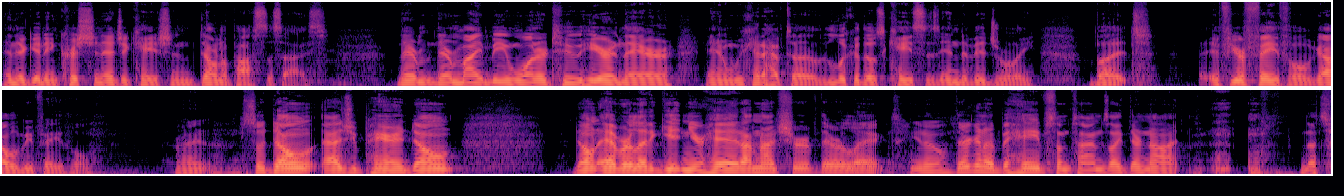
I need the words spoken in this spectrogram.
and they're getting Christian education don't apostatize. There, there might be one or two here and there, and we could have to look at those cases individually. But if you're faithful, God will be faithful, right? So don't, as you parent, don't don't ever let it get in your head. I'm not sure if they're elect. You know, they're going to behave sometimes like they're not. That's,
